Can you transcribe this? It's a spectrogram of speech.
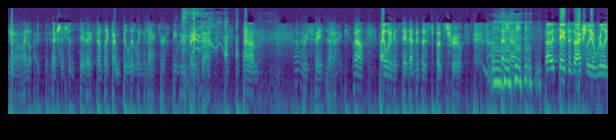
You know, I don't. I, actually, I shouldn't say that. It sounds like I'm belittling an actor. Let me rephrase that. Um, how do I rephrase that? Well, I wouldn't even say that, but it's, but it's true. but, um, I would say if there's actually a really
